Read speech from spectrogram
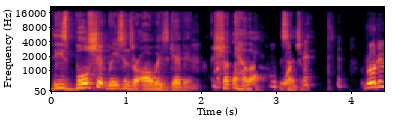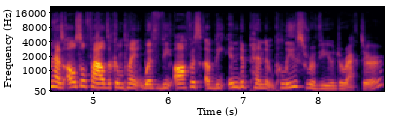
these bullshit reasons are always given. Shut the hell up essentially. Roden has also filed a complaint with the Office of the Independent Police Review Director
